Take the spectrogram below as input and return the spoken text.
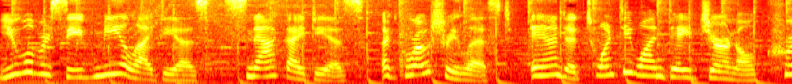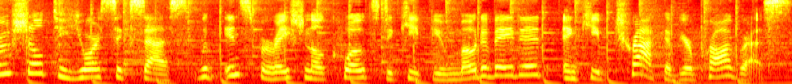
you will receive meal ideas, snack ideas, a grocery list, and a 21 day journal crucial to your success with inspirational quotes to keep you motivated and keep track of your progress.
